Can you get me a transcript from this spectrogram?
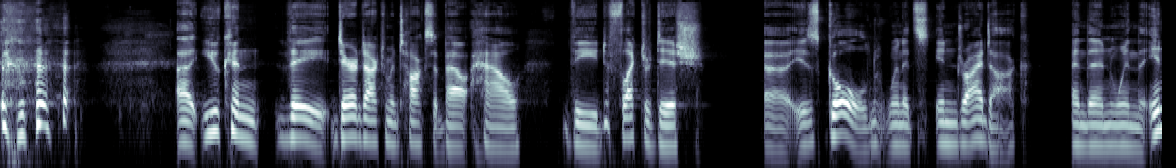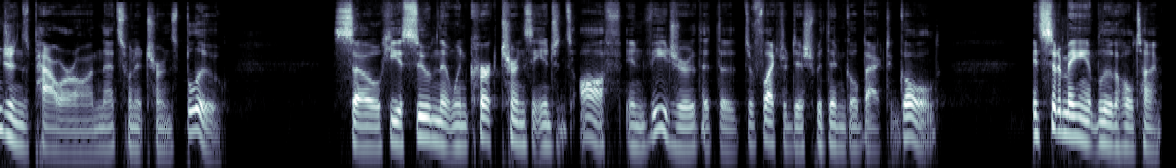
uh, you can they Daren Dochterman talks about how the deflector dish uh, is gold when it's in dry dock, and then when the engines power on, that's when it turns blue. So he assumed that when Kirk turns the engines off in V'ger, that the deflector dish would then go back to gold, instead of making it blue the whole time.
